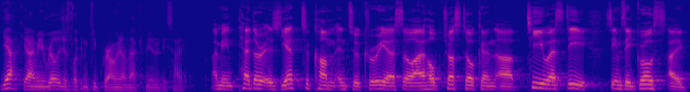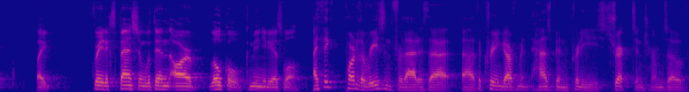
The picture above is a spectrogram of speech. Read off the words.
yeah, yeah, I mean, really just looking to keep growing on that community side. I mean, Tether is yet to come into Korea, so I hope Trust Token uh, TUSD seems a growth, uh, like great expansion within our local community as well. I think part of the reason for that is that uh, the Korean government has been pretty strict in terms of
